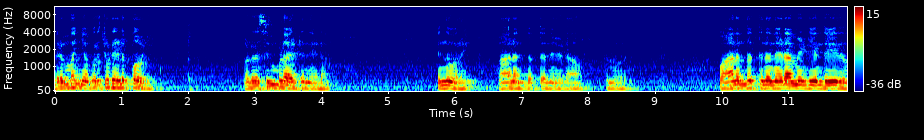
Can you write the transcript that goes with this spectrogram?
ബ്രഹ്മജ്ഞ കുറച്ചുകൂടെ എളുപ്പ വഴി വളരെ സിമ്പിളായിട്ട് നേടാം എന്ന് പറയുന്നു ആനന്ദത്തെ നേടാം എന്ന് പറഞ്ഞു അപ്പൊ ആനന്ദത്തിനെ നേടാൻ വേണ്ടി എന്ത് ചെയ്തു?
